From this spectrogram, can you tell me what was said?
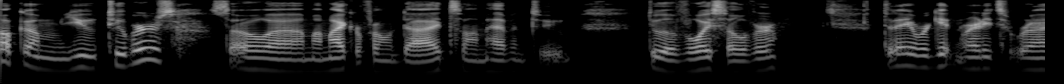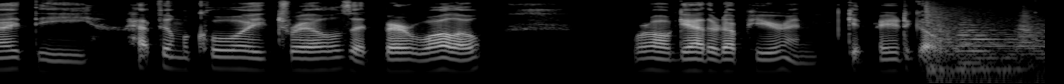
Welcome YouTubers. So uh, my microphone died so I'm having to do a voiceover. Today we're getting ready to ride the Hatfield McCoy trails at Bearwallow. We're all gathered up here and getting ready to go.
